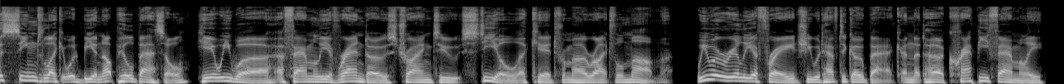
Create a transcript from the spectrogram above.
This seemed like it would be an uphill battle. Here we were, a family of randos trying to steal a kid from her rightful mum. We were really afraid she would have to go back and that her crappy family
